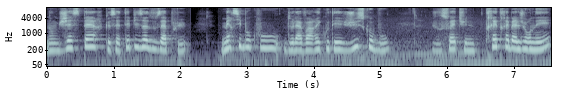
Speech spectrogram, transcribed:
Donc j'espère que cet épisode vous a plu. Merci beaucoup de l'avoir écouté jusqu'au bout. Je vous souhaite une très très belle journée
